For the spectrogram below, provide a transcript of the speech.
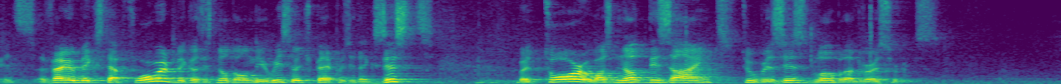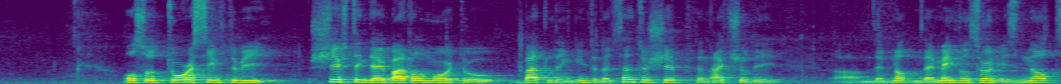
it's a very big step forward because it's not only research papers, it exists, but Tor was not designed to resist global adversaries. Also, Tor seems to be shifting their battle more to battling internet censorship than actually um, not, their main concern is not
